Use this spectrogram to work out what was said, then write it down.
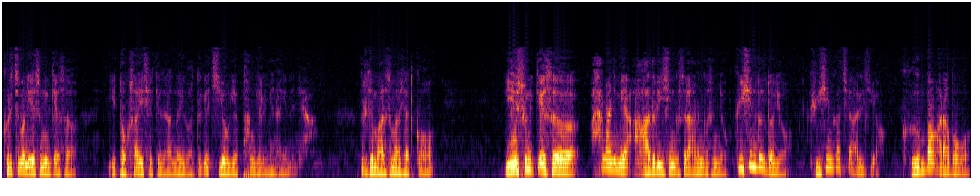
그렇지만 예수님께서 이 독사의 새끼들아 너희가 어떻게 지옥의 판결을 면하겠느냐. 그렇게 말씀하셨고 예수님께서 하나님의 아들이신 것을 아는 것은요. 귀신들도요. 귀신같이 알지요. 금방 알아보고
